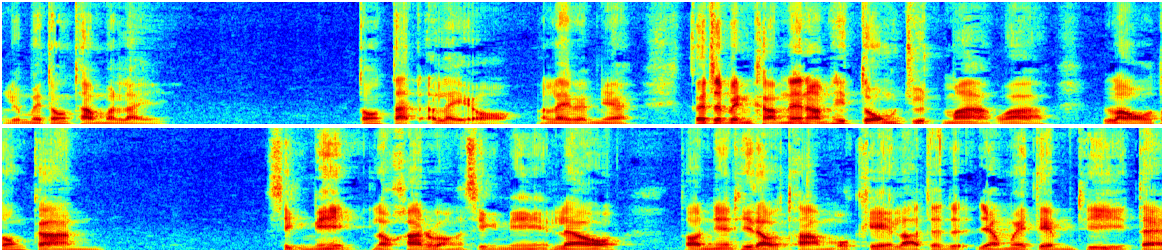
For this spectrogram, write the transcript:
หรือไม่ต้องทำอะไร ต้องตัดอะไรออกอะไรแบบเนี้ย ก็จะเป็นคำแนะนำที่ตรงจุดมากว่าเราต้องการ สิ่งนี้เราคาดหวังสิ่งนี้ แล้วตอนนี้ที่เราทำโอเค เราอาจจะยังไม่เต็มที่ แต่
